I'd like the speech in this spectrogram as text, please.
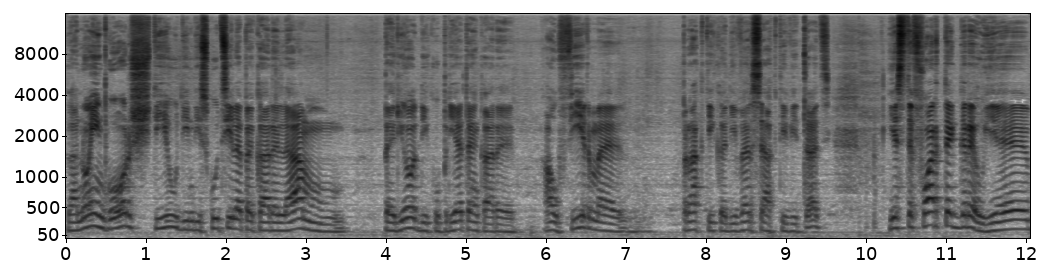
La noi în Gorj știu din discuțiile pe care le am periodic cu prieteni care au firme, practică diverse activități, este foarte greu, e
